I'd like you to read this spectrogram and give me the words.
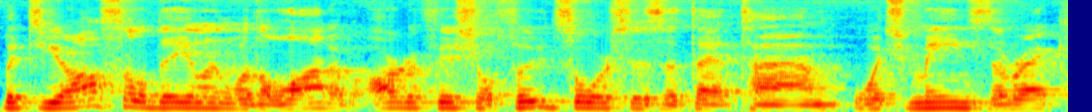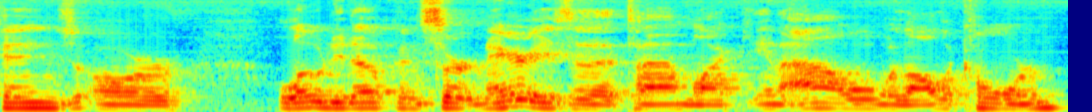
But you're also dealing with a lot of artificial food sources at that time, which means the raccoons are loaded up in certain areas at that time, like in Iowa with all the corn.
